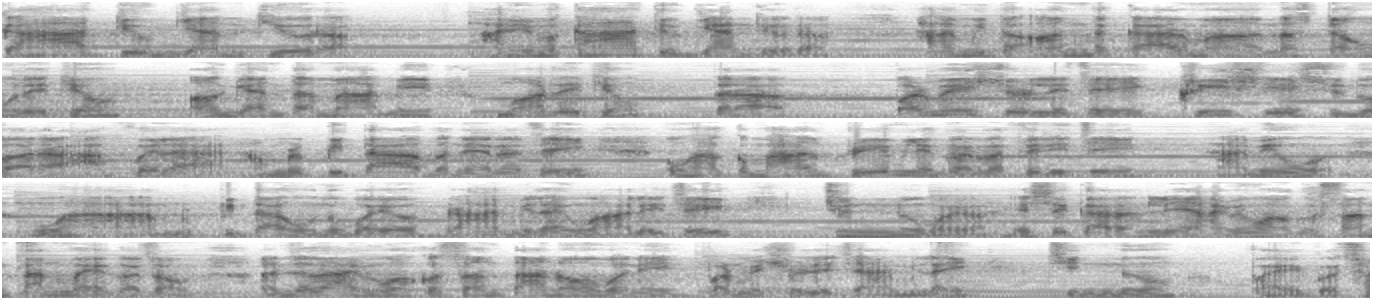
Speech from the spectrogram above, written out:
कहाँ त्यो ज्ञान थियो र हामीमा कहाँ त्यो ज्ञान थियो र हामी त अन्धकारमा नष्ट हुँदैथ्यौँ अज्ञानतामा हामी मर्दैथ्यौँ तर परमेश्वरले चाहिँ ख्रिस यसुद्वारा आफैलाई हाम्रो पिता भनेर चाहिँ उहाँको महान प्रेमले गर्दाखेरि चाहिँ हामी उहाँ हाम्रो पिता हुनुभयो र हामीलाई उहाँले चाहिँ चुन्नुभयो। यसै कारणले हामी उहाँको सन्तान भएका छौँ। अनि जब हामी उहाँको सन्तान हौ भने परमेश्वरले चाहिँ हामीलाई चिन्नु भएको छ।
